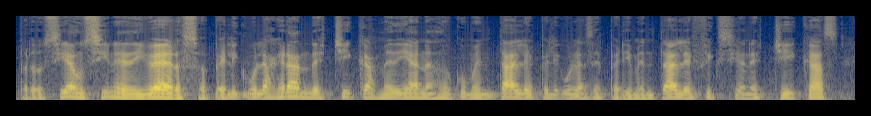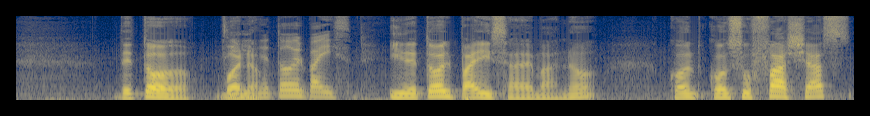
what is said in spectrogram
producía un cine diverso, películas grandes, chicas, medianas, documentales, películas experimentales, ficciones chicas, de todo. bueno, de todo el país. Y de todo el país además, ¿no? Con, con sus fallas,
